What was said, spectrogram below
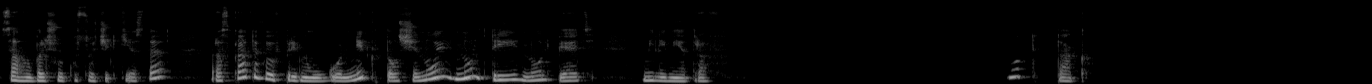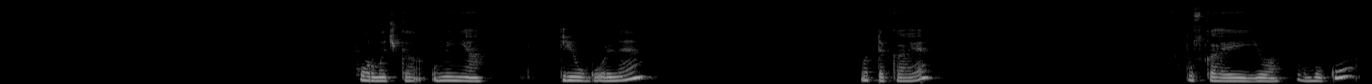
Самый большой кусочек теста Раскатываю в прямоугольник толщиной 0,3-0,5 миллиметров. Вот так. Формочка у меня треугольная. Вот такая. Опускаю ее в муку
